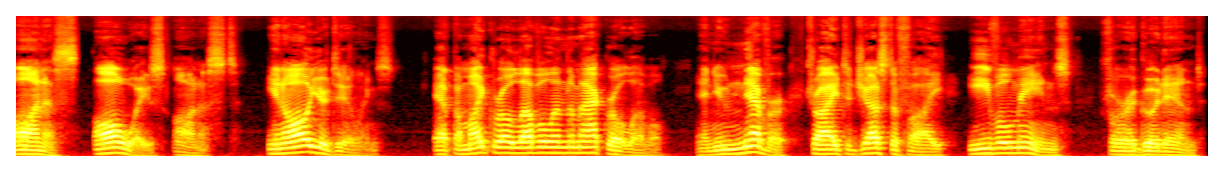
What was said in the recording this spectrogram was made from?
honest, always honest in all your dealings at the micro level and the macro level. And you never try to justify evil means for a good end.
